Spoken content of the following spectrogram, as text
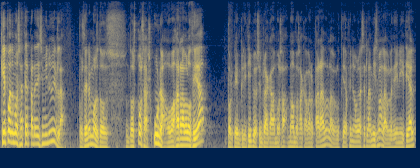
¿Qué podemos hacer para disminuirla? Pues tenemos dos, dos cosas. Una, o bajar la velocidad, porque en principio siempre acabamos vamos a acabar parado, la velocidad final va a ser la misma, la velocidad inicial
